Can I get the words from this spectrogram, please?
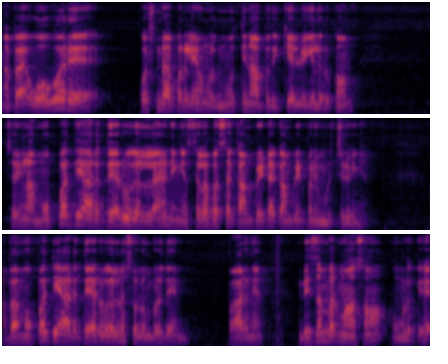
அப்போ ஒவ்வொரு கொஸ்டின் பேப்பர்லேயும் உங்களுக்கு நூற்றி நாற்பது கேள்விகள் இருக்கும். சரிங்களா? முப்பத்தி ஆறு தேர்வுகளில் நீங்கள் சிலபஸை கம்ப்ளீட்டாக கம்ப்ளீட் பண்ணி முடிச்சிருவீங்க. அப்போ முப்பத்தி ஆறு தேர்வுகள்னு சொல்லும்பொழுது பாருங்கள் டிசம்பர் மாதம் உங்களுக்கு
